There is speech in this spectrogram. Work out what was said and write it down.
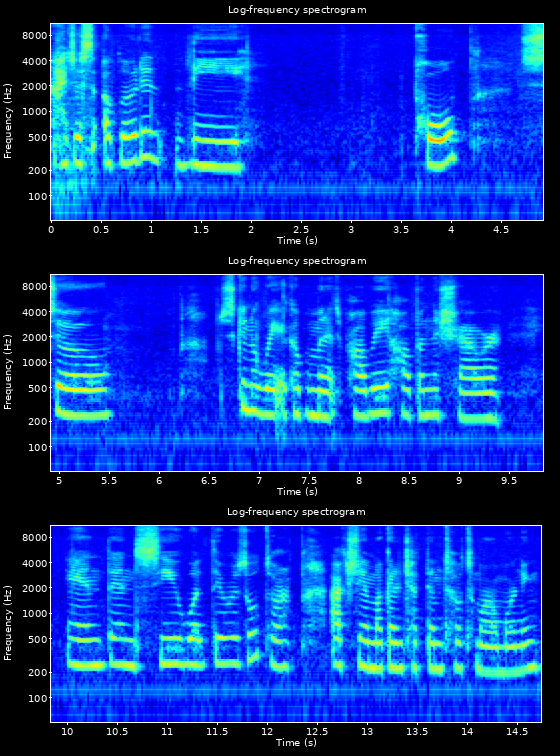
I just uploaded the poll. So I'm just gonna wait a couple minutes, probably hop in the shower and then see what the results are. Actually, I'm not gonna check them till tomorrow morning.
